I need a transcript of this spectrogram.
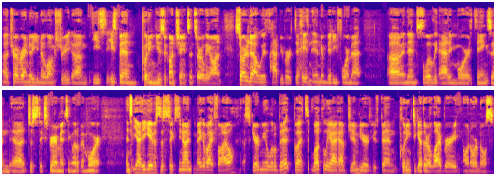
uh, Trevor, I know you know Longstreet. Um, he's he's been putting music on chain since early on. Started out with "Happy Birthday" in, in a MIDI format, uh, and then slowly adding more things and uh, just experimenting a little bit more. And yeah, he gave us the 69 megabyte file. It scared me a little bit, but luckily I have Jim here who's been putting together a library on Ordinals.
